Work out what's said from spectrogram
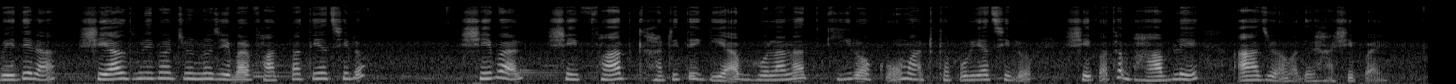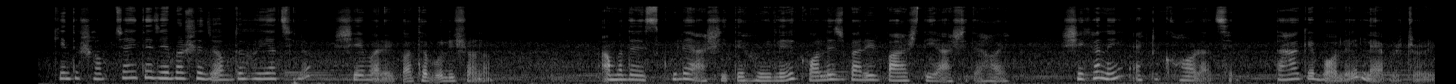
বেদেরা শেয়াল ধরিবার জন্য যেবার ফাঁদ পাতিয়াছিল সেবার সেই ফাঁদ ঘাঁটিতে গিয়া ভোলানাথ কী রকম আটকা পড়িয়াছিল সে কথা ভাবলে আজও আমাদের হাসি পায়। কিন্তু সবচাইতে যেবার সে জব্দ হইয়াছিল সেবারের কথা বলি শোনো। আমাদের স্কুলে আসিতে হইলে কলেজ বাড়ির পাশ দিয়ে আসিতে হয়। সেখানে একটা ঘর আছে, তাহাকে বলে ল্যাবরেটরি।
